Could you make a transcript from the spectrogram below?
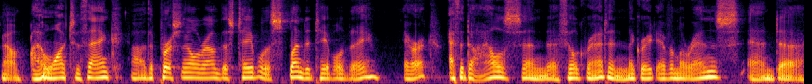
Now, I want to thank uh, the personnel around this table, this splendid table today. Eric at the Dials and uh, Phil Grant and the great Evan Lorenz. And, uh,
